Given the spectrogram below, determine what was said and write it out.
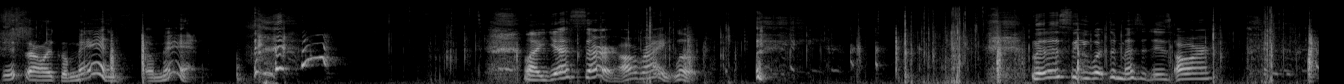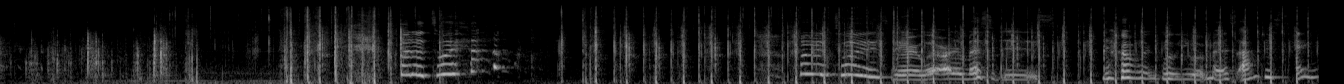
This sounds like a man. A man. like, yes, sir. All right, look. Let us see what the messages are. For the twins. For the twins, Spirit, what are the messages? I'm like, Blue, you a mess. I'm just saying.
